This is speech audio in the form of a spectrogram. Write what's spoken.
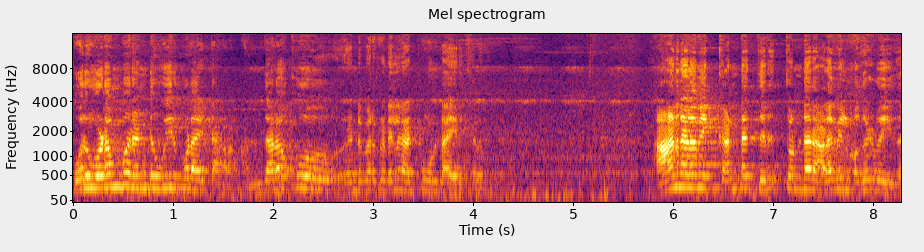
ஒரு உடம்பு ரெண்டு உயிர் போல ஆயிட்டாங்களாம். அந்த அளவுக்கு ரெண்டு பேருக்கு இடையில நட்பு உண்டாயிருக்கிறது. ஆண்நிலைமை கண்ட திருத்தொண்டர் அளவில் மகிழ்வெய்த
